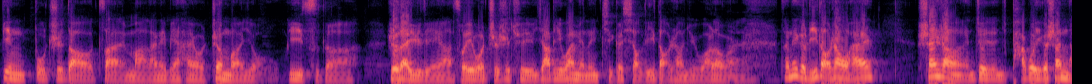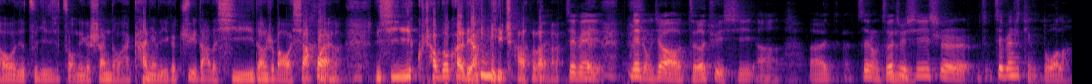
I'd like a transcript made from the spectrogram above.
并不知道在马来那边还有这么有意思的热带雨林啊，所以我只是去亚庇外面那几个小离岛上去玩了玩。在那个离岛上，我还山上就爬过一个山头，我就自己去走那个山头，还看见了一个巨大的蜥蜴，当时把我吓坏了。那蜥蜴差不多快两米长了。这边那种叫泽巨蜥啊，呃，这种泽巨蜥是这边是挺多了，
